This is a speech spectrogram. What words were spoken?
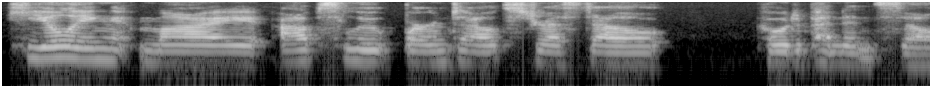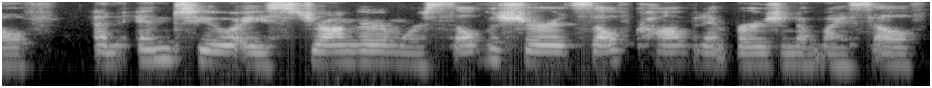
healing my absolute burnt out, stressed out, codependent self and into a stronger, more self assured, self confident version of myself.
